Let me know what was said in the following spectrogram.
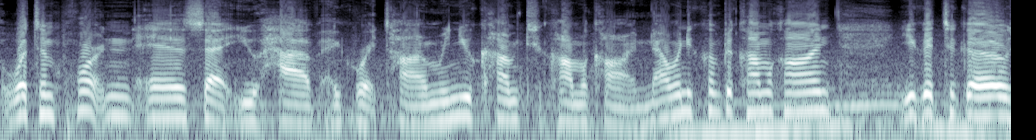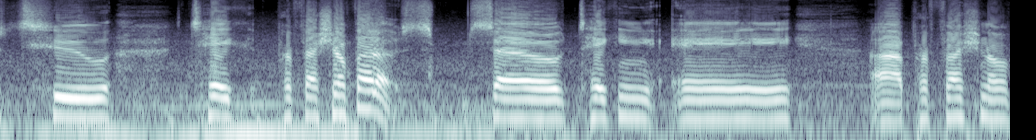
What's important is that you have a great time when you come to Comic Con. Now, when you come to Comic Con, you get to go to take professional photos. So, taking a uh, professional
